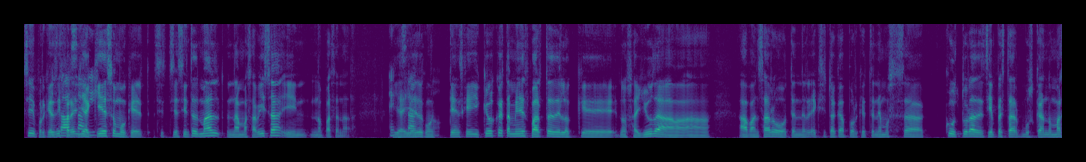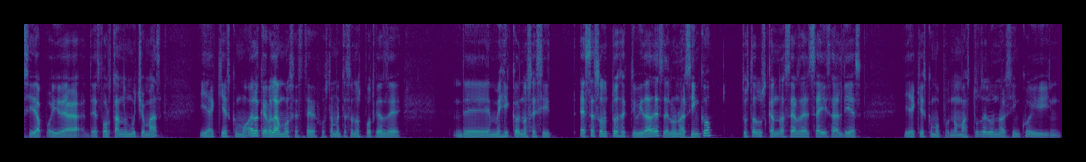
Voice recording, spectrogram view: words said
Sí, porque es diferente. Y aquí es como que si te sientes mal, nada más avisa y no pasa nada. Y ahí es como tienes que... Y creo que también es parte de lo que nos ayuda a, avanzar o tener éxito acá porque tenemos esa cultura de siempre estar buscando más y de, de, esforzarnos mucho más. Y aquí es como... Es lo que hablamos este, justamente hace unos podcasts de, de México. No sé si estas son tus actividades del 1 al 5. Tú estás buscando hacer del 6 al 10. Y aquí es como, pues nomás tú del 1 al 5 y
